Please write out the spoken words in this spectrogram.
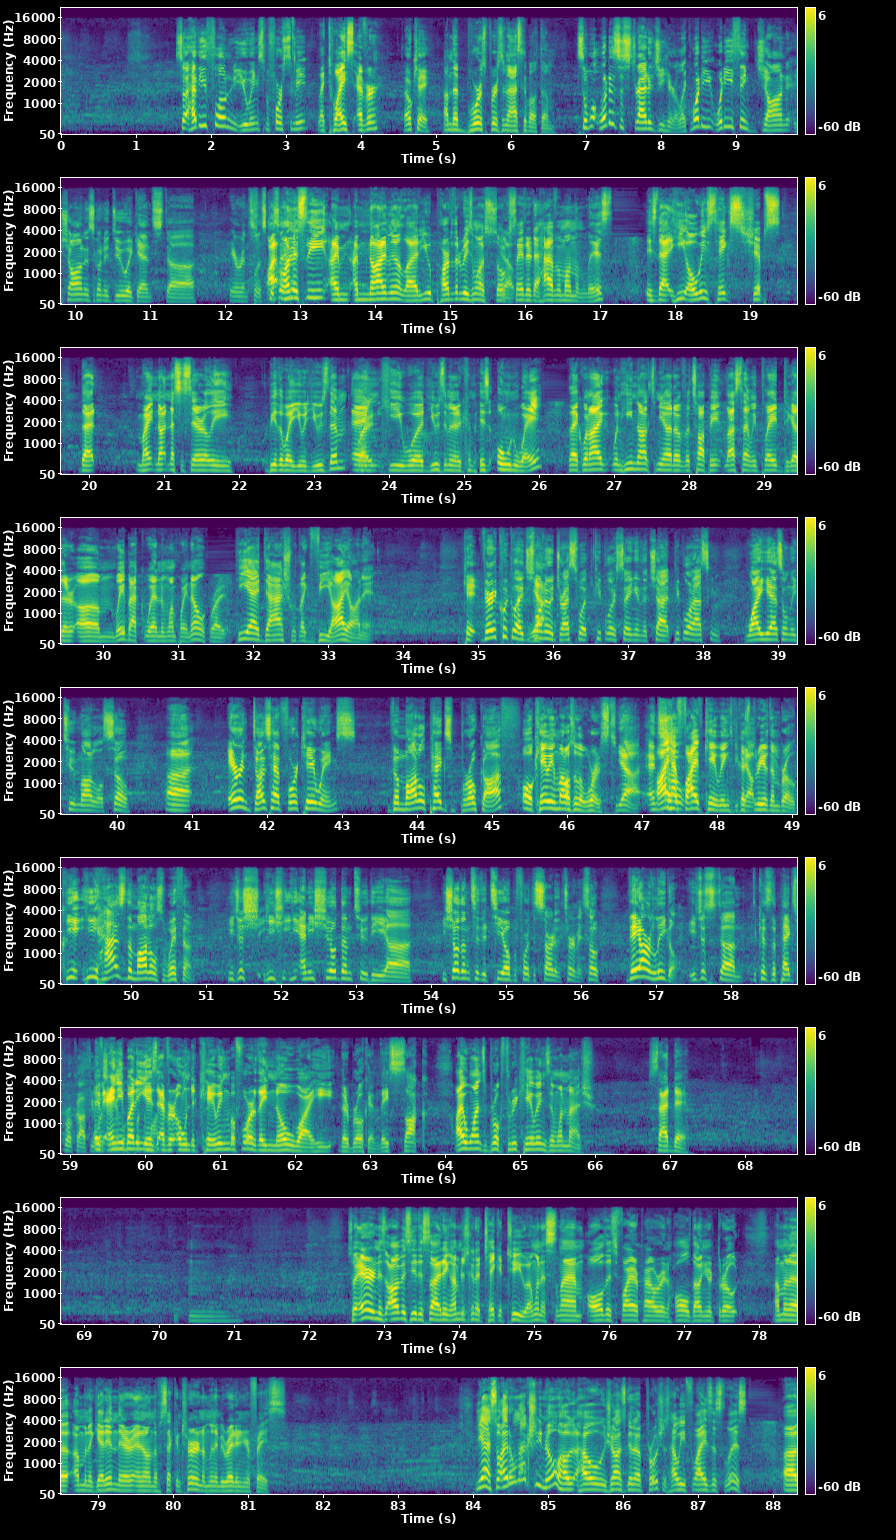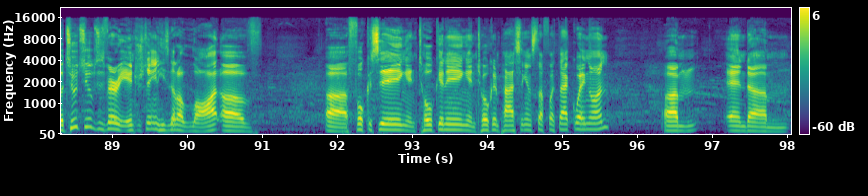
So have you flown U-wings before, Sumeet? like twice ever. Okay. I'm the worst person to ask about them. So what, what is the strategy here? Like, what do you what do you think John Jean is going to do against uh, Aaron's list? I, honestly, I'm, I'm not even gonna lie to you. Part of the reason why I was so Yeah. excited to have him on the list is that he always takes ships that might not necessarily be the way you would use them, and Right. he would use them in a, his own way. Like when I when he knocked me out of the top eight last time we played together, um, way back when in 1.0, Right. He had dash with like VI on it. Okay, very quickly, I just Yeah. want to address what people are saying in the chat. People are asking why he has only two models. So, uh, Aaron does have 4K wings. The model pegs broke off. Oh, K-wing models are the worst. Yeah, and I so have five K-wings because Yeah. three of them broke. He he has the models with him. He just he, he and he showed them to the uh, he showed them to the TO before the start of the tournament. So they are legal. He just um, because the pegs broke off. if wasn't able to anybody has on. ever owned a K-wing before, they know why he they're broken. They suck. I once broke three K-wings in one match. Sad day. Mm. So Aaron is obviously deciding I'm just going to take it to you. I'm going to slam all this firepower and haul down your throat. I'm to I'm to get in there and on the second turn I'm to be right in your face. Yeah, so I don't actually know how, how Jean's to approach this, how he flies this list. Uh, Two Tubes is very interesting, and he's got a lot of uh, focusing and tokening and token passing and stuff like that going on. Um, and um,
